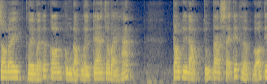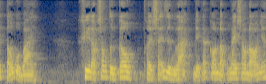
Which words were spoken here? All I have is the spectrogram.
Sau đây, thầy mời các con cùng đọc lời ca cho bài hát. Trong khi đọc, chúng ta sẽ kết hợp gõ tiết tấu của bài. Khi đọc xong từng câu, thầy sẽ dừng lại để các con đọc ngay sau đó nhé.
